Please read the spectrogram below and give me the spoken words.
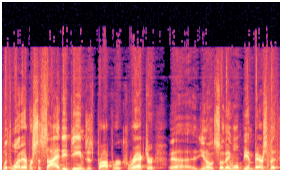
with whatever society deems as proper or correct, or uh, you know, so they won't be embarrassed. But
